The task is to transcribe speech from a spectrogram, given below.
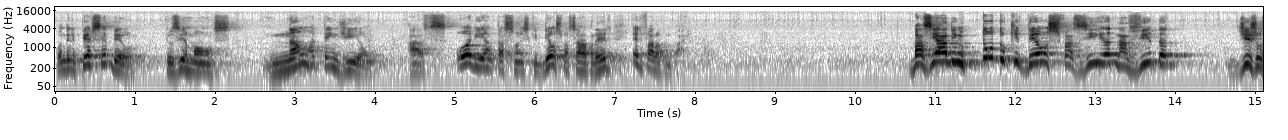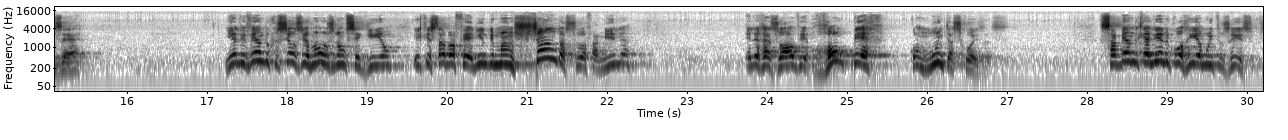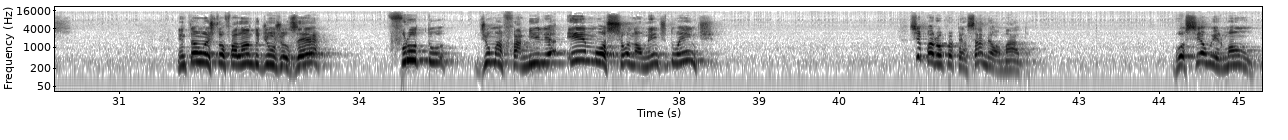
Quando ele percebeu que os irmãos não atendiam às orientações que Deus passava para ele, ele fala com o pai baseado em tudo que Deus fazia na vida de José. E ele vendo que seus irmãos não seguiam e que estava ferindo e manchando a sua família, ele resolve romper com muitas coisas, sabendo que ali ele corria muitos riscos. Então eu estou falando de um José fruto de uma família emocionalmente doente. Você parou para pensar, meu amado? Você é o irmão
